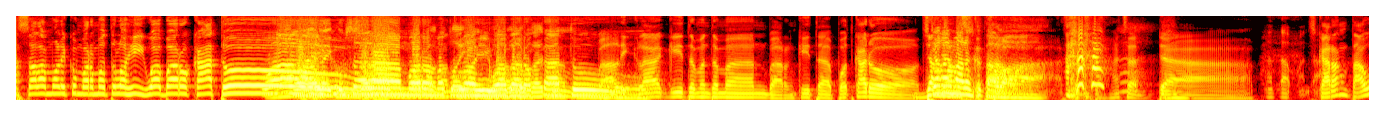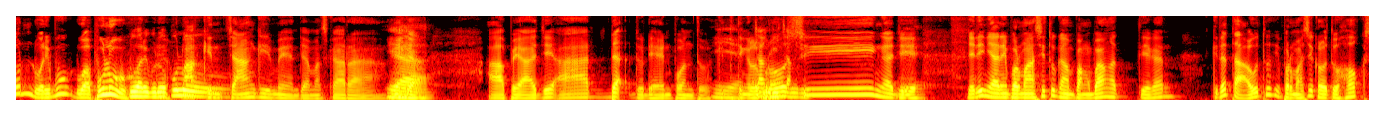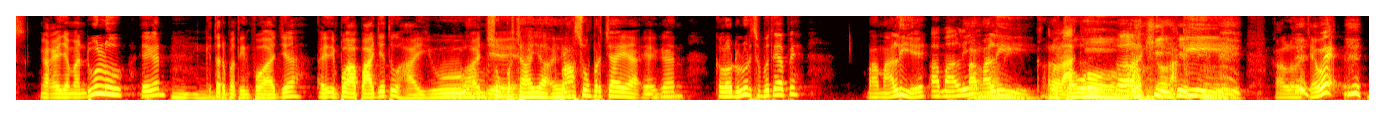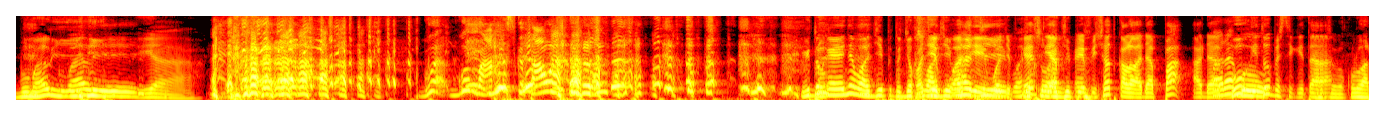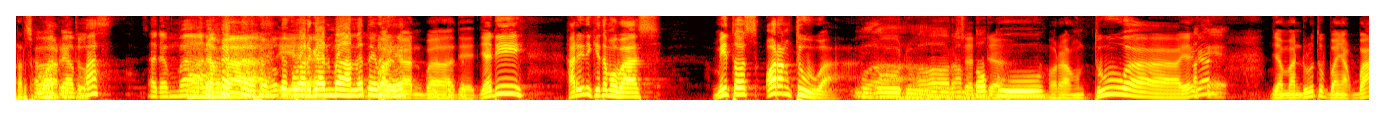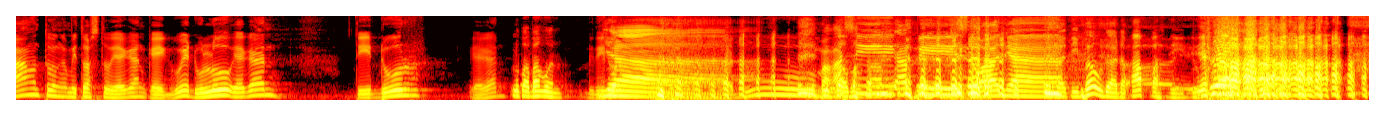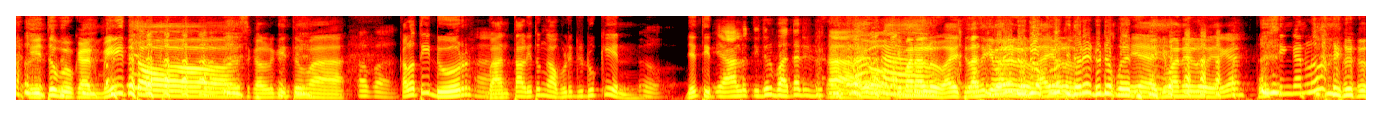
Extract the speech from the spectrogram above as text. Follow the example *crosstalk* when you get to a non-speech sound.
Assalamualaikum warahmatullahi wabarakatuh. Waalaikumsalam warahmatullahi wabarakatuh. Balik lagi teman-teman bareng kita Podkado. Jangan malas ketawa. Sedap. Mantap, mantap. Sekarang tahun 2020. 2020. Makin canggih men zaman sekarang. Iya. Ya nggak? apa aja ada tuh di handphone tuh. Kita Iya, tinggal canggih, browsing aja. Iya. Jadi nyari informasi tuh gampang banget ya kan. Kita tahu tuh informasi kalau tuh hoax nggak kayak zaman dulu ya kan. Hmm. Kita dapat info aja, eh, info apa aja tuh hayu langsung aja. percaya ya. Langsung percaya ya kan. Kalau dulu disebutnya apa? Pamali ya. Pamali. Pamali. Kalau Laki. cowok Laki. Laki. Kalau cewek Bu Mali. Pamali. iya. *laughs* gua gua males ketawa. itu kayaknya wajib itu jokes wajib wajib. wajib wajib, wajib. Kayak Wajib. setiap Wajib. episode kalau ada Pak, ada, Ada Bu, Bu. itu mesti kita Harus keluar harus keluar. keluar ada itu. Mas, ada Mbak. ada Mbak. *laughs* Iya. Kekeluargaan banget emang ya. Kekeluargaan banget ya. Jadi hari ini kita mau bahas mitos orang tua. Wah, Waduh, orang sedap. toku. Orang tua ya kan. Pakai Zaman dulu tuh banyak banget tuh mitos tuh ya kan. Kayak gue dulu ya kan tidur ya kan. lupa bangun. Tidur. Ya. Aduh, makasih Apis doanya. Tiba-tiba udah ada kapas di itu. Ya. *laughs* itu bukan mitos kalau gitu mah. Apa? Kalau tidur Ah. bantal itu nggak boleh didudukin. Oh. Jadi tid- Ya lu tidur batal duduk. Nah, ayo gimana lu? Ayo jelasin gimana lu? duduk, Ayo lu tidurnya duduk. Iya, gimana lu ya kan? Pusing kan lu?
